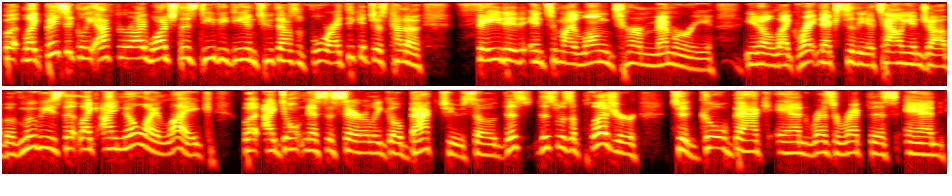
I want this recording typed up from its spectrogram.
But like basically after i watched this dvd in 2004 i think it just kind of faded into my long-term memory you know like right next to the italian job of movies that like i know i like but i don't necessarily go back to. So this this was a pleasure to go back and resurrect this and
